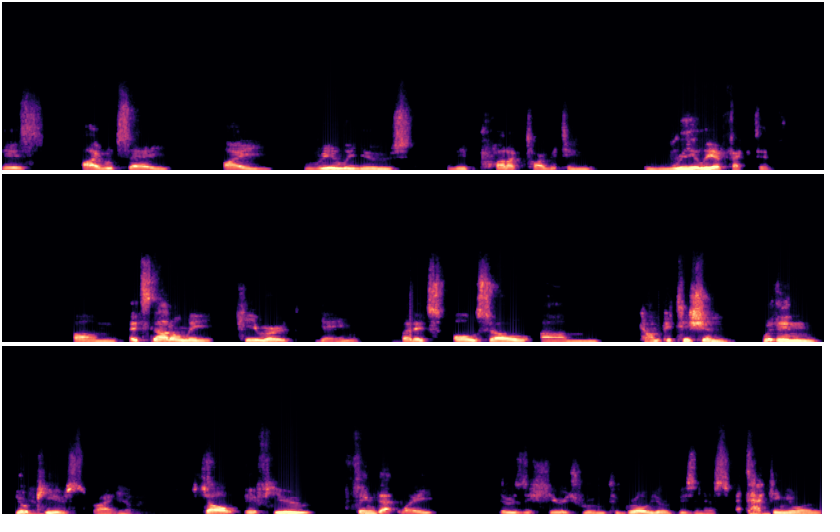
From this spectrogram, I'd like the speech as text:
is, I would say, I really use the product targeting really effective. Um, it's not only keyword game, but it's also um, competition within your yeah. peers, right? Yeah. So if you think that way, there is a huge room to grow your business, attacking your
